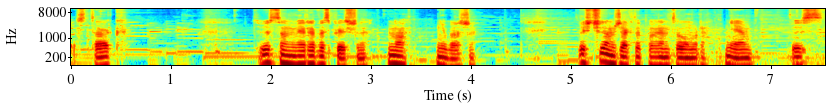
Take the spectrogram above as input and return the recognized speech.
jest tak. Tu jestem w miarę bezpieczny. No, nieważne. Coś czułem, że jak to powiem, to umrę. Nie wiem. To jest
